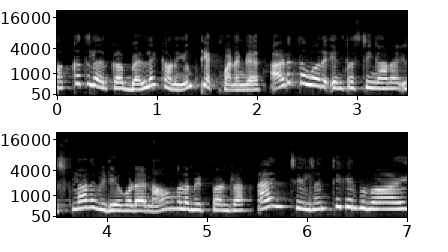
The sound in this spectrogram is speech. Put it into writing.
பக்கத்துல இருக்க பெல் ஐக்கானையும் கிளிக் பண்ணுங்க. அடுத்த ஒரு இன்ட்ரெஸ்டிங்கான யூஸ்ஃபுல்லான வீடியோவோட நான் உங்களை மீட் பண்றேன் அண்ட் சில்ட்ரன் திகர் பாய்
